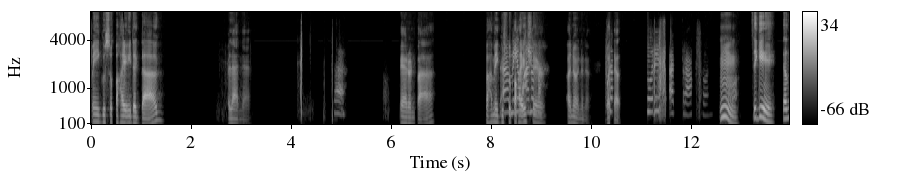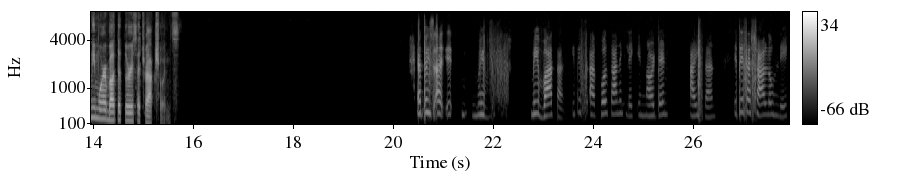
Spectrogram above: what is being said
May gusto pa kayong idagdag? Wala na. Sa, Meron pa? Baka may sa gusto may pa kayo ano share. Ano, ano, ano? What sa else? tourist attraction Mm, sige. Tell me more about the tourist attractions. Ito is uh, it, may, may Vatan. It is a volcanic lake in northern Iceland. It is a shallow lake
